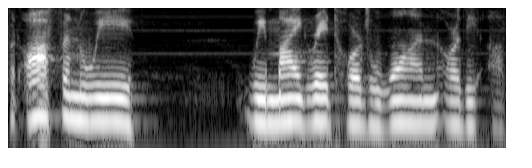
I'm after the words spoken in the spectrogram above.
But often we, we migrate towards one or the other.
